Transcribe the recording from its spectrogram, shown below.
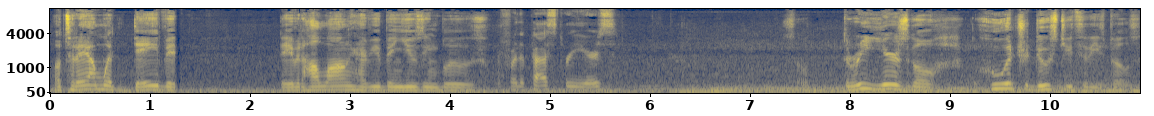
Well, today I'm with David. David, how long have you been using blues? For the past three years. So three years ago, who introduced you to these pills?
